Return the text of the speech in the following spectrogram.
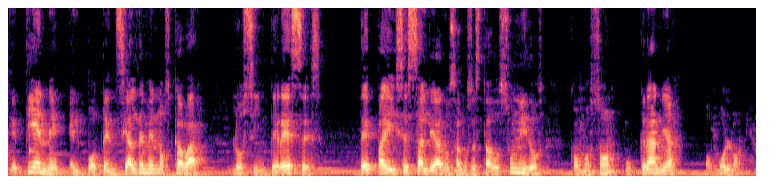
que tiene el potencial de menoscabar los intereses de países aliados a los Estados Unidos como son Ucrania o Polonia.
